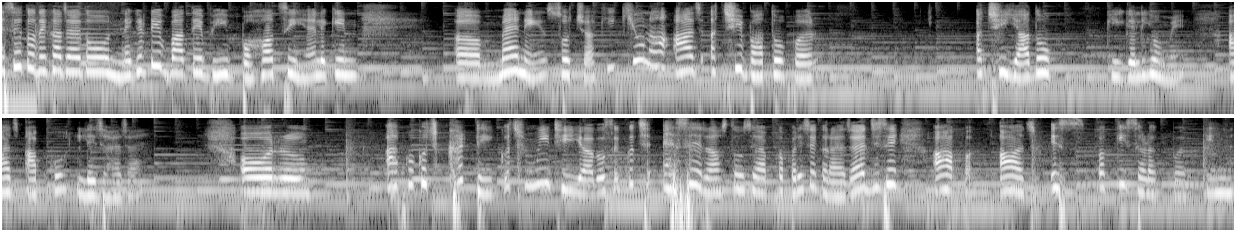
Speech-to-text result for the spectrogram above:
ऐसे तो देखा जाए तो नेगेटिव बातें भी बहुत सी हैं लेकिन आ, मैंने सोचा कि क्यों ना आज अच्छी बातों पर अच्छी यादों की गलियों में आज आपको ले जाया जाए। और आपको कुछ खट्टी कुछ मीठी यादों से कुछ ऐसे रास्तों से आपका परिचय कराया जाए जिसे आप आज इस पक्की सड़क पर इन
